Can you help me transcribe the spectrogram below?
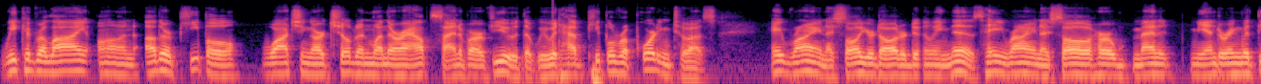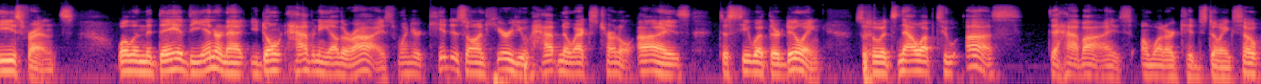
we could rely on other people watching our children when they're outside of our view, that we would have people reporting to us. Hey, Ryan, I saw your daughter doing this. Hey, Ryan, I saw her meandering with these friends. Well, in the day of the internet, you don't have any other eyes. When your kid is on here, you have no external eyes to see what they're doing. So it's now up to us to have eyes on what our kids doing. So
